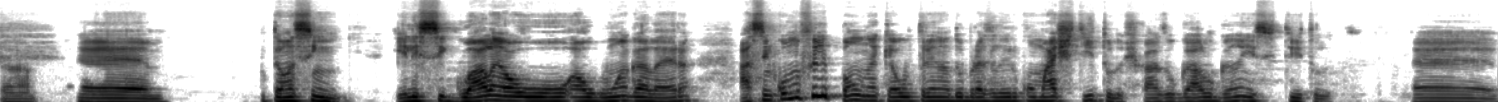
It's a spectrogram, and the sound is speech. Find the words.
Ah. É, então, assim, ele se iguala a, a alguma galera, assim como o Filipão, né? Que é o treinador brasileiro com mais títulos, caso o Galo ganhe esse título. É,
